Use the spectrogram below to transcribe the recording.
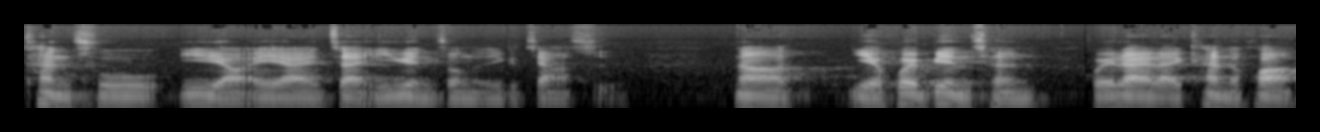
看出医疗 AI 在医院中的一个价值。那也会变成回来来看的话，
